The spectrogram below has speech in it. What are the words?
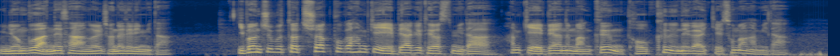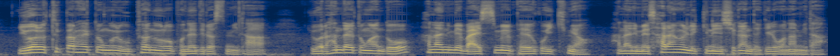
유년부 안내사항을 전해드립니다. 이번 주부터 추학부가 함께 예배하게 되었습니다. 함께 예배하는 만큼 더욱 큰 은혜가 있길 소망합니다. 6월 특별 활동을 우편으로 보내드렸습니다. 6월 한 달 동안도 하나님의 말씀을 배우고 익히며 하나님의 사랑을 느끼는 시간 되길 원합니다.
